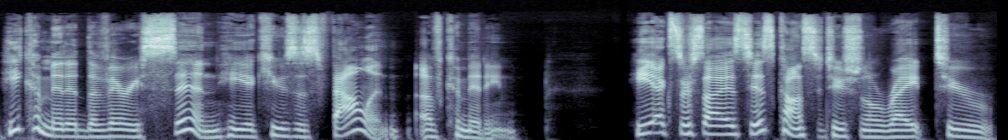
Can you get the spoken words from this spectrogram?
He committed the very sin he accuses Fallon of committing. He exercised his constitutional right to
